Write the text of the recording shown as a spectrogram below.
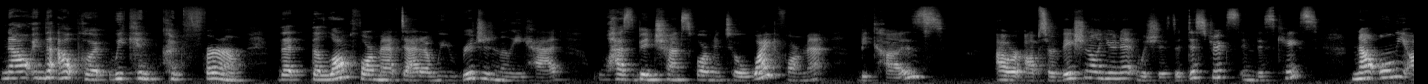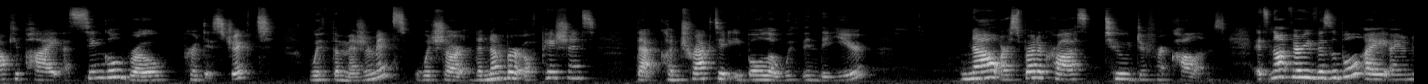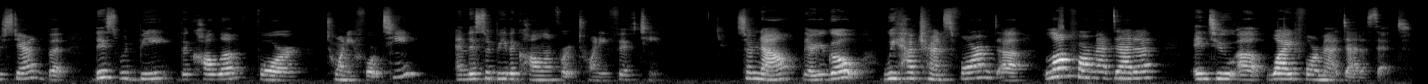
Now in the output, we can confirm that the long format data we originally had has been transformed into a wide format because our observational unit, which is the districts in this case, now only occupy a single row per district with the measurements, which are the number of patients that contracted Ebola within the year, now are spread across two different columns. It's not very visible, I, I understand, but this would be the column for 2014, and this would be the column for 2015. So now, there you go. We have transformed a long format data into a wide format data set.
